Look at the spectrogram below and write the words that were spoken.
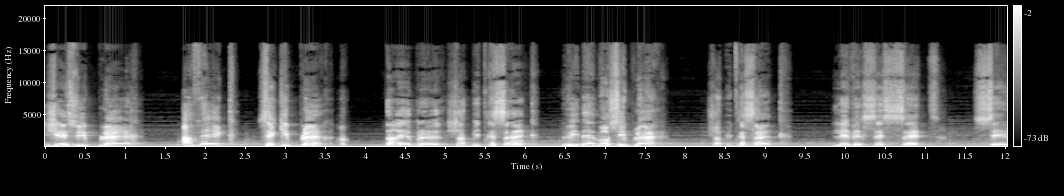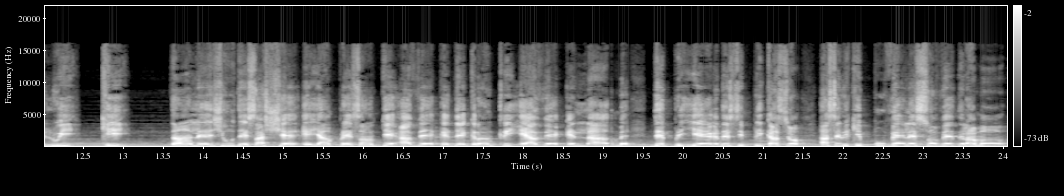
Jésus pleure avec ceux qui pleurent. Dans Hébreu chapitre 5, lui-même aussi pleure. Chapitre 5, le verset 7. C'est lui qui, dans les jours de sa chair, ayant présenté avec des grands cris et avec larmes, de prières et de supplications à celui qui pouvait les sauver de la mort,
